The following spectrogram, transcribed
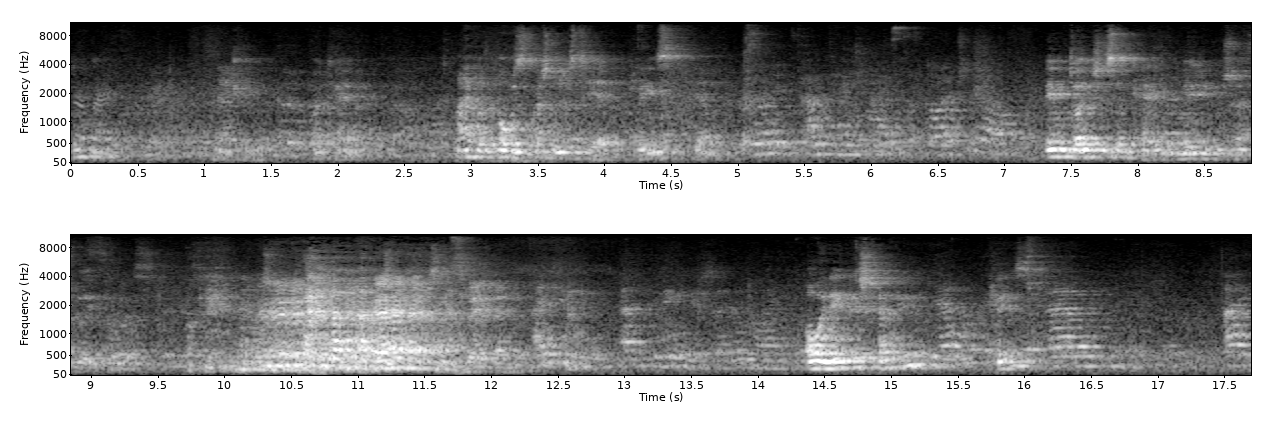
Thank you. Okay. I have a, oh, a question just here, please. Yeah. In Deutsch is okay. Maybe you can translate for us. Oh, in English, can you? Yeah. Please. Um, I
